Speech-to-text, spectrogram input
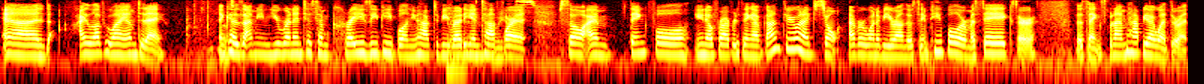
and I love who I am today. Because I mean, you run into some crazy people, and you have to be ready and oh, tough Oh, for yes. it. So I'm thankful, you know, for everything I've gone through, and I just don't ever want to be around those same people or mistakes or those things. But I'm happy I went through it.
